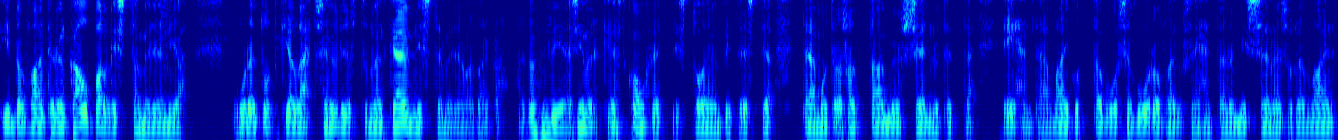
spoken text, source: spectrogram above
innovaatioiden kaupallistaminen ja uuden tutkijalähtöisen yritystoiminnan käynnistäminen ovat aika, aika hyviä esimerkkejä näistä konkreettisista toimenpiteistä. Ja tämä muuten osoittaa myös sen nyt, että eihän tämä vaikuttavuus ja vuorovaikutus, eihän tämä nyt missään nimessä ole vain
